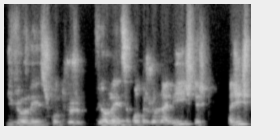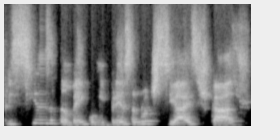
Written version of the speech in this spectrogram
de violência contra, violência contra jornalistas, a gente precisa também, como imprensa, noticiar esses casos,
